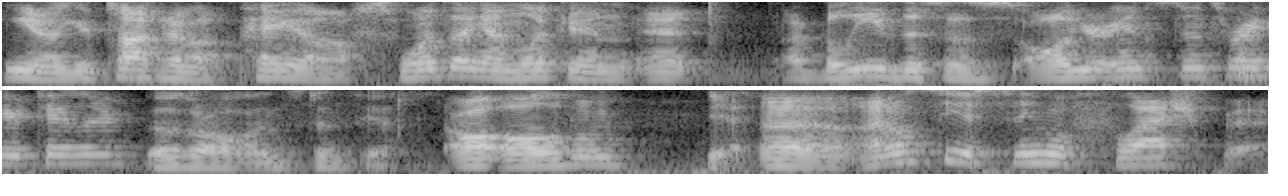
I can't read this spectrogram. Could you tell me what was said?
you know, you're talking about payoffs. One thing I'm looking at I believe this is all your instants right here, Taylor. Those are all instants. Yes. All, all of them. Yes. Uh, I don't see a single flashback.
